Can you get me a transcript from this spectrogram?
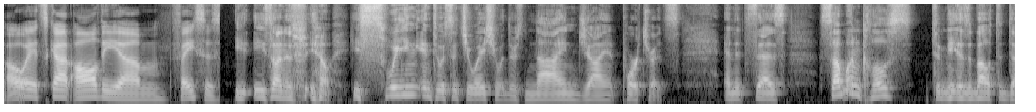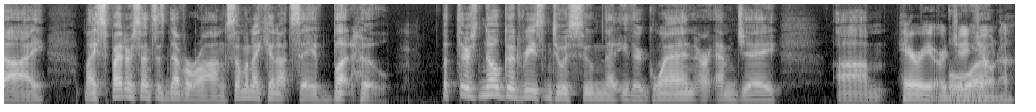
Oh, it's got all the um faces. he, he's on his, you know, he's swinging into a situation where there's nine giant portraits, and it says, "Someone close to me is about to die. My spider sense is never wrong. Someone I cannot save, but who?" But there's no good reason to assume that either Gwen or MJ Harry or Jay Or- Jonah.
